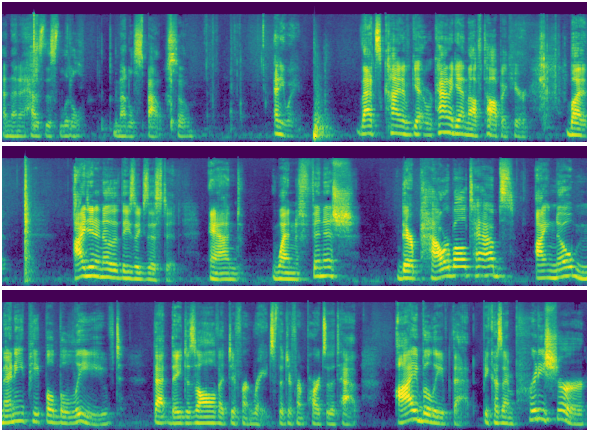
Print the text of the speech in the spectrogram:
and then it has this little metal spout. So anyway, that's kind of get, we're kind of getting off topic here, but I didn't know that these existed. And when Finish their Powerball tabs, I know many people believed that they dissolve at different rates, the different parts of the tab. I believed that because I'm pretty sure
